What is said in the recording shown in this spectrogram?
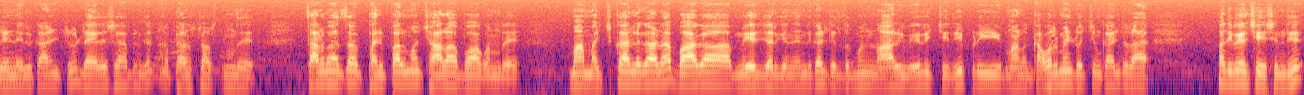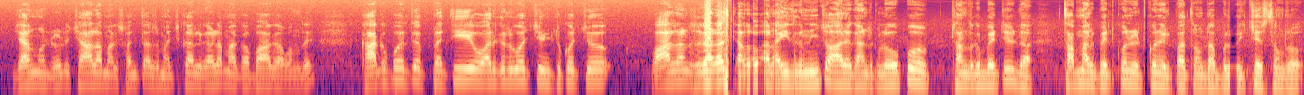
రెండు నెలల కానించు డైలీ షాపింగ్కి నాకు పెన్షన్ వస్తుంది. తర్వాత పరిపాలన చాలా బాగుంది. మా మత్స్యకారులు కూడా బాగా మేలు జరిగింది. ఎందుకంటే ఇంతకుముందు నాలుగు వేలు ఇచ్చేది. ఇప్పుడు ఈ మన గవర్నమెంట్ వచ్చిన కానీ రా పదివేలు చేసింది. జగన్మోహన్ రెడ్డి చాలా మాకు సంతోషం. మత్స్యకారులు కూడా మాకు బాగా ఉంది. కాకపోతే ప్రతి వర్గులకు వచ్చి ఇంటికొచ్చి వాలంటీర్స్ కూడా తెల్లవారు ఐదు నుంచి ఆరు గంటల లోపు సంతకం పెట్టి డ- పెట్టుకొని పెట్టుకొని వెళ్ళిపోతాం డబ్బులు ఇచ్చేస్తున్నారు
